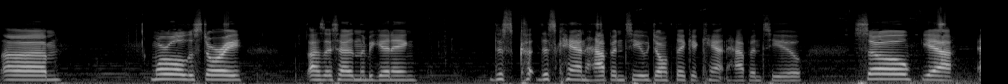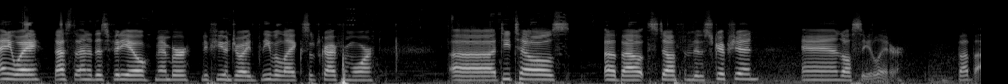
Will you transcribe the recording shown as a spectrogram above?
Um, moral of the story, as I said in the beginning, this this can happen to you. Don't think it can't happen to you. So, yeah. Anyway, that's the end of this video. Remember, if you enjoyed, leave a like, subscribe for more uh, details about stuff in the description, and I'll see you later. Bye-bye.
